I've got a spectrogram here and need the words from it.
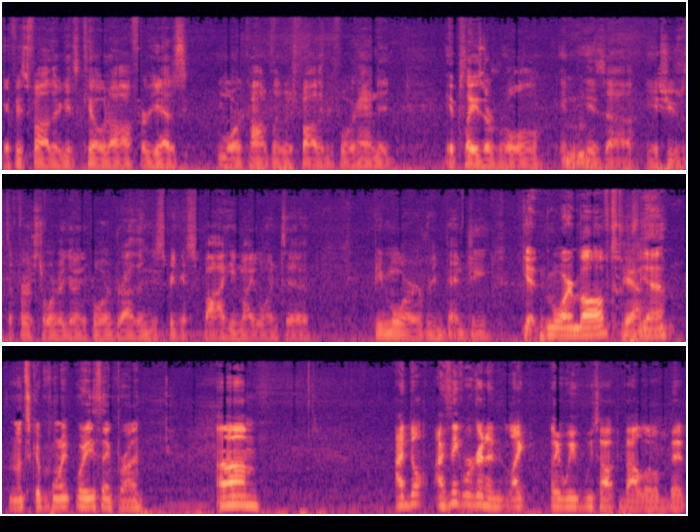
if his father gets killed off or he has more conflict with his father beforehand, it it plays a role in his uh, issues with the First Order going forward. Rather than just being a spy, he might want to be more revengey. Get more involved. Yeah. Yeah. That's a good point. What do you think, Brian? Um, I don't. I think we're gonna like like we we talked about a little bit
